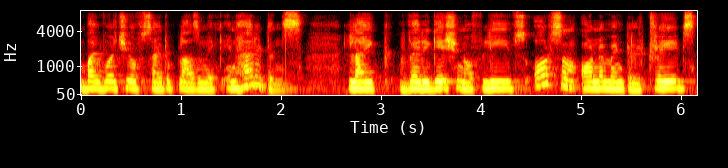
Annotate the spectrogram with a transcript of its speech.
by virtue of cytoplasmic inheritance like variegation of leaves or some ornamental traits.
